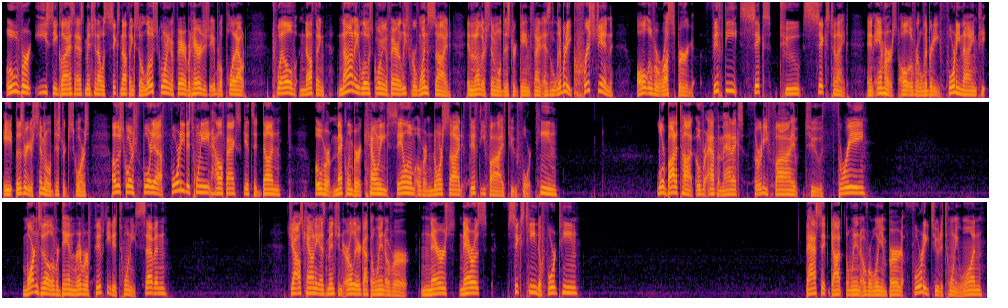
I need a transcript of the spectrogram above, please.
over EC Glass. As mentioned, that was 6 0. So low scoring affair, but Heritage able to pull it out 12 0. Not a low scoring affair, at least for one side, in another Seminole District game tonight, as Liberty Christian all over Rustburg 56 to 6 tonight. And Amherst all over Liberty 49 to 8. Those are your Seminole District scores. Other scores for you 40 to 28, Halifax gets it done over Mecklenburg County. Salem over Northside, 55 to 14. Lord Botetourt over Appomattox, 35 to 3. Martinsville over Dan River, 50 to 27. Giles County, as mentioned earlier, got the win over Narrows, Narrows 16 to 14. Bassett got the win over William Byrd 42 to 21.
